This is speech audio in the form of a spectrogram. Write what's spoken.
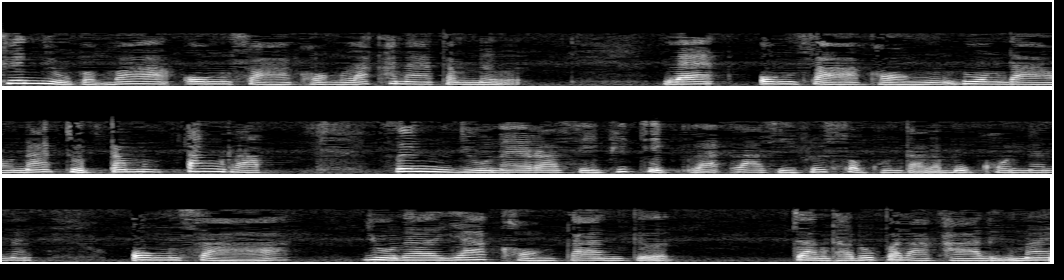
ขึ้นอยู่กับว่าองศาของลัคนากำเนิด และองศาของดวงดาวณจุดตั้งตั้งรับ ซึ่งอยู่ในราศีพิจิก และราศีพฤษภของแต่ละบุคคลนั้นน่ะองศาอยู่ในระยะของการเกิดจันทรุปราคาหรือไม่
